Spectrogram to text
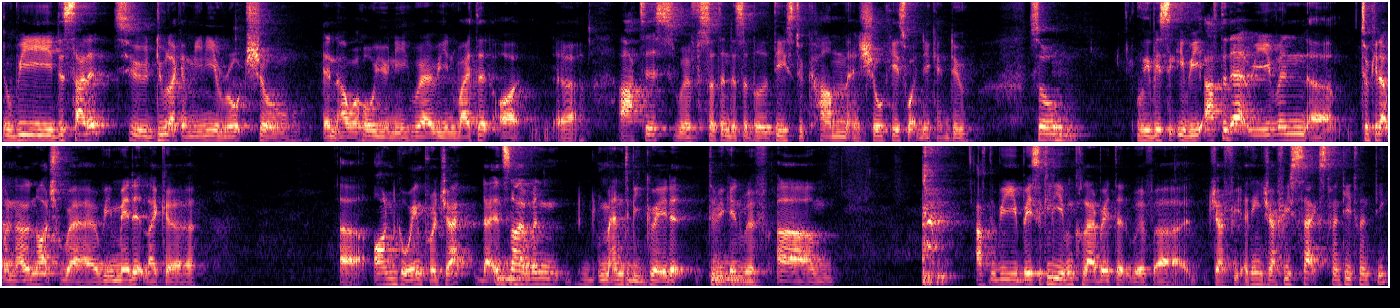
We decided to do like a mini road show in our whole uni where we invited uh, artists with certain disabilities to come and showcase what they can do. So we basically we after that we even uh, took it up another notch where we made it like a uh, ongoing project that it's not even meant to be graded to begin with. Um, after we basically even collaborated with uh, Jeffrey, I think Jeffrey Sachs 2020,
